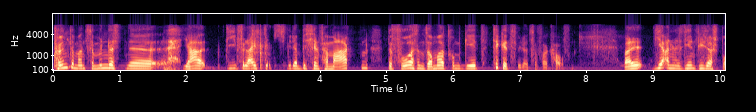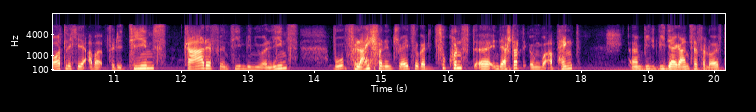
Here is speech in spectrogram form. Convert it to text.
könnte man zumindest eine, ja, die vielleicht jetzt wieder ein bisschen vermarkten, bevor es im Sommer darum geht, Tickets wieder zu verkaufen. Weil wir analysieren viel das Sportliche, aber für die Teams, gerade für ein Team wie New Orleans, wo vielleicht von dem Trade sogar die Zukunft äh, in der Stadt irgendwo abhängt, äh, wie, wie der Ganze verläuft,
